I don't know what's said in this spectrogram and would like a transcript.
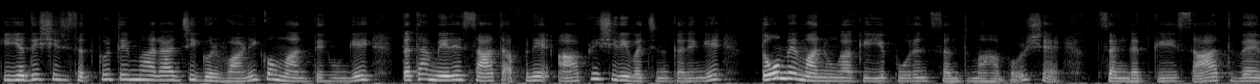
कि यदि श्री सतगुरुदेव महाराज जी गुरवाणी को मानते होंगे तथा मेरे साथ अपने आप ही श्री वचन करेंगे तो मैं मानूँगा कि ये पूर्ण संत महापुरुष है। संगत के साथ वह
